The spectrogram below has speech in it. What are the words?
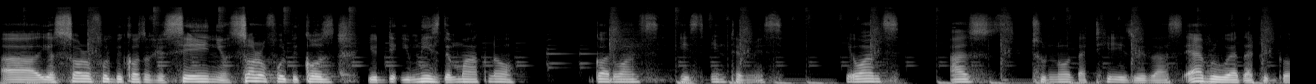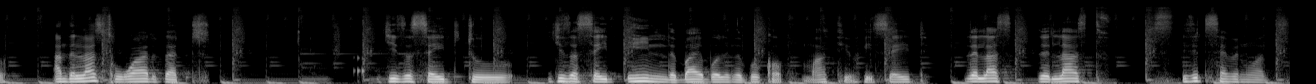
uh, you're sorrowful because of your sin, you're sorrowful because you you missed the mark. No, God wants His intimacy. He wants us to know that He is with us everywhere that we go. And the last word that Jesus said to Jesus said in the Bible in the book of Matthew, He said the last the last is it seven words?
